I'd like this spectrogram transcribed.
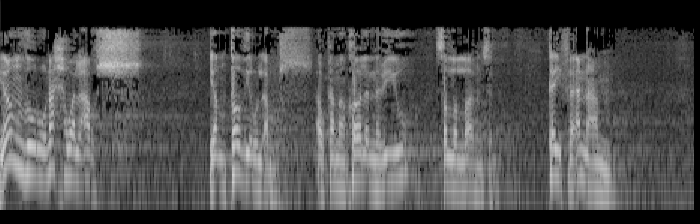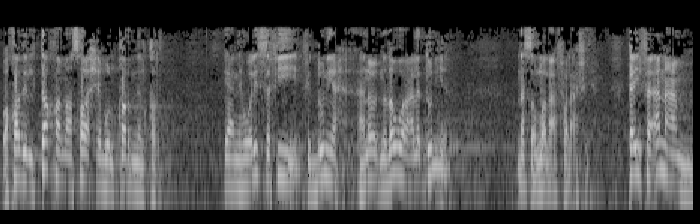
ينظر نحو العرش. ينتظر الأمر. أو كما قال النبي صلى الله عليه وسلم كيف أنعم وقد التقم صاحب القرن القرن. يعني هو لسه في في الدنيا هنقعد ندور على الدنيا. نسأل الله العفو والعافية. كيف أنعم؟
